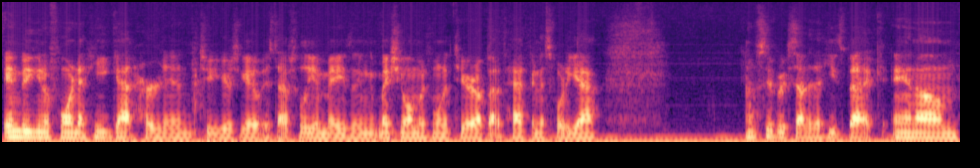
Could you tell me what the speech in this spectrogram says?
in the uniform that he got hurt in two years ago. It's absolutely amazing. It makes you almost want to tear up out of happiness for the guy. I'm super excited that he's back, and um,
